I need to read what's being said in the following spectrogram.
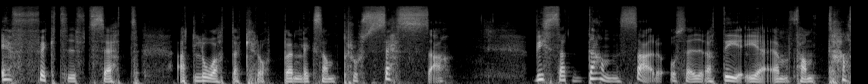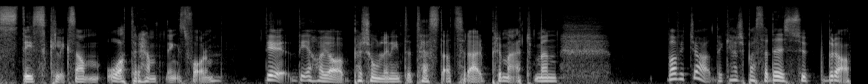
effektivt sätt att låta kroppen liksom processa. Vissa dansar och säger att det är en fantastisk liksom, återhämtningsform. Det, det har jag personligen inte testat sådär primärt, men vad vet jag, det kanske passar dig superbra.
